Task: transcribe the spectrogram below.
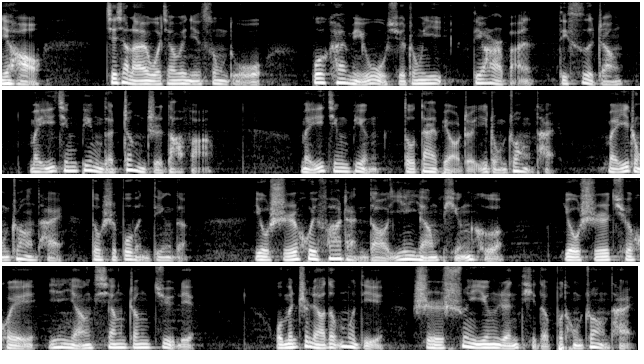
你好，接下来我将为您诵读《拨开迷雾学中医》第二版第四章：每一经病的政治大法。每一经病都代表着一种状态，每一种状态都是不稳定的，有时会发展到阴阳平和，有时却会阴阳相争剧烈。我们治疗的目的是顺应人体的不同状态，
